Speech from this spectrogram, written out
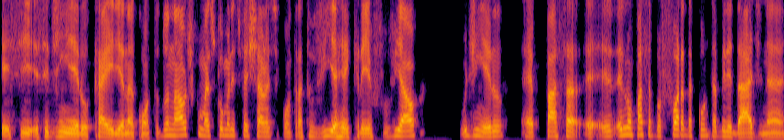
esse, esse dinheiro cairia na conta do Náutico, mas como eles fecharam esse contrato via Recreio Fluvial, o dinheiro é, passa, é, ele não passa por fora da contabilidade, né?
